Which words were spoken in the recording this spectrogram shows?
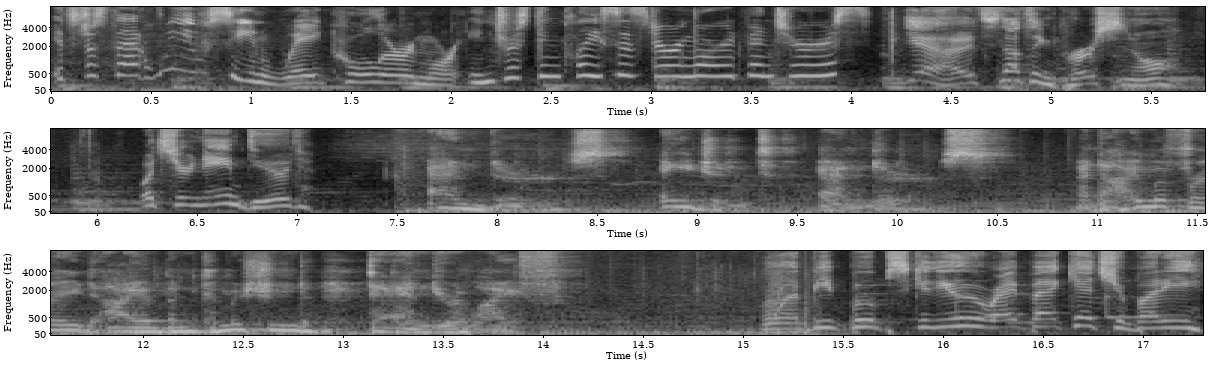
It's just that we've seen way cooler and more interesting places during our adventures. Yeah, it's nothing personal. What's your name, dude? Anders, Agent Anders. And I'm afraid I have been commissioned to end your life. Well, I beat Boop Skidoo right back at you, buddy.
